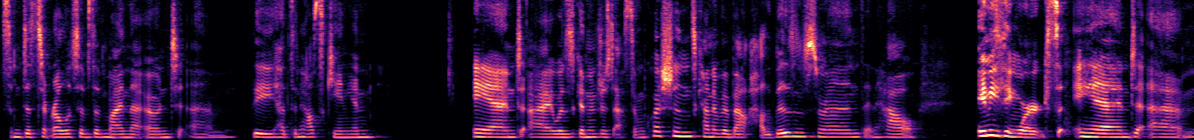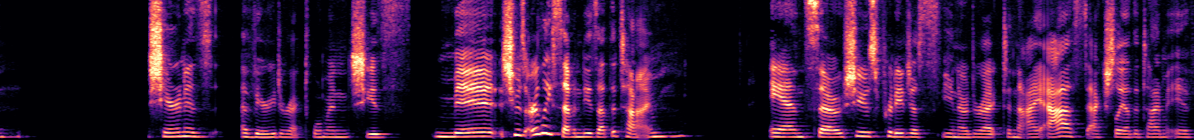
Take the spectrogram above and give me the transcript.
some distant relatives of mine that owned um, the Hudson House Canyon. And I was going to just ask them questions kind of about how the business runs and how anything works. And um, Sharon is a very direct woman. She's mid, she was early 70s at the time. And so she was pretty just, you know, direct. And I asked actually at the time if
